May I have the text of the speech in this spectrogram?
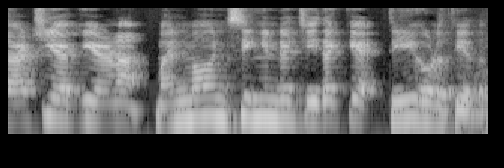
സാക്ഷിയാക്കിയാണ് മൻമോഹൻ സിംഗിന്റെ ചിതയ്ക്ക് തീ കൊളുത്തിയത്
